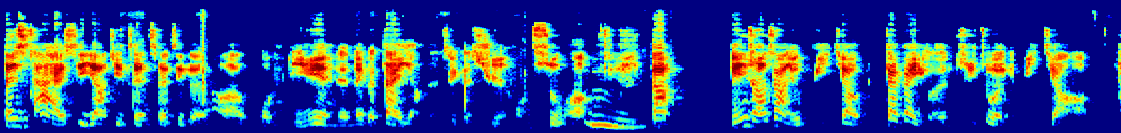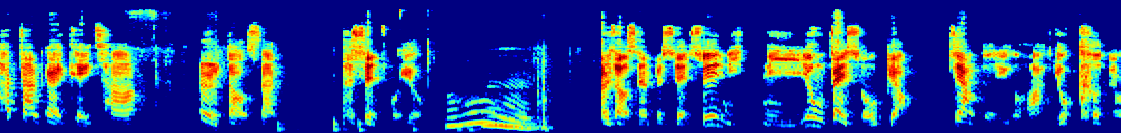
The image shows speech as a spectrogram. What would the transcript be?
但是它还是一样去侦测这个呃我们里面的那个带氧的这个血红素啊、嗯那临床上有比较，大概有人去做一个比较啊、它大概可以差二到三 percent 左右。哦嗯二到三 percent，所以你你用戴手表这样的一个话，有可能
